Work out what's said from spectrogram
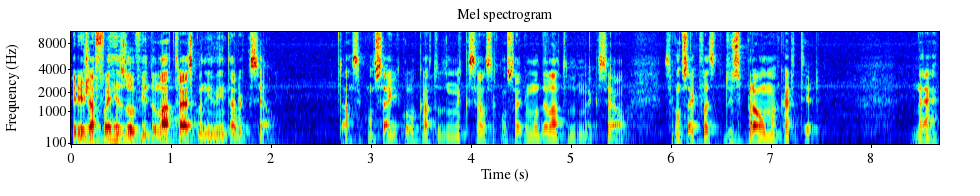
ele já foi resolvido lá atrás quando inventaram o Excel. Tá? Você consegue colocar tudo no Excel, você consegue modelar tudo no Excel, você consegue fazer tudo isso para uma carteira. Né?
